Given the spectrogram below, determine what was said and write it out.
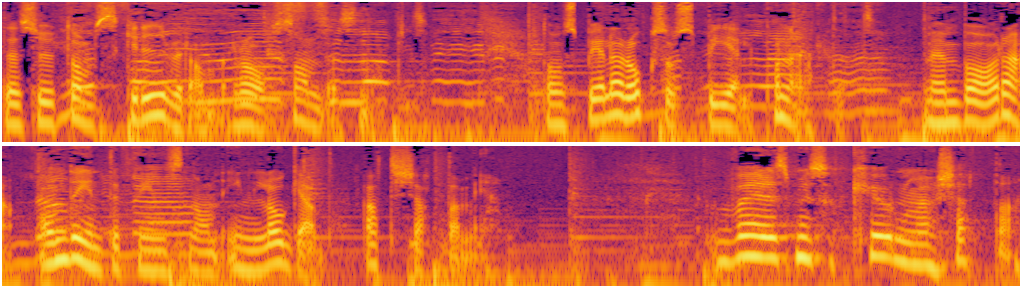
Dessutom skriver de rasande snabbt. De spelar också spel på nätet, men bara om det inte finns någon inloggad att chatta med. Vad är det som är så kul med att chatta?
